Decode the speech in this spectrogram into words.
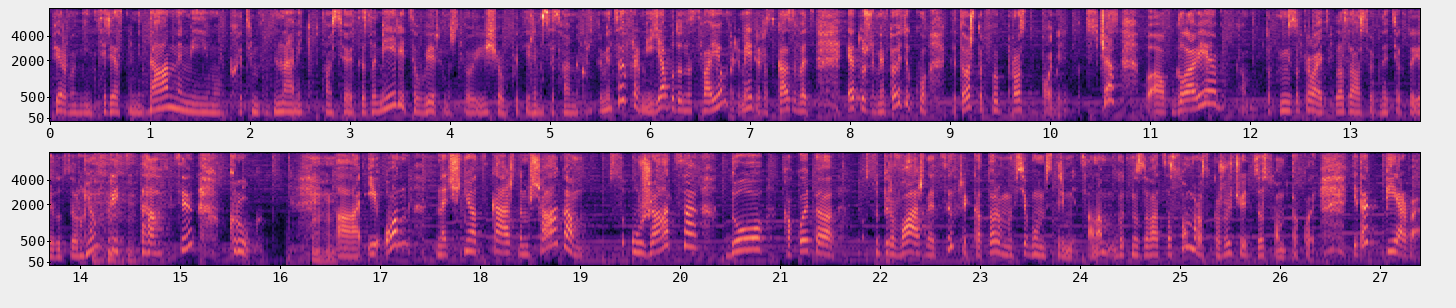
первыми интересными данными, и мы вот хотим в динамике потом все это замерить. Уверена, что еще поделимся с вами крутыми цифрами. И я буду на своем примере рассказывать эту же методику для того, чтобы вы просто поняли. Вот сейчас в голове, там, не закрывайте глаза, особенно те, кто едут за рулем, представьте круг. Uh-huh. И он начнет с каждым шагом ужаться до какой-то супер важной цифры, к которой мы все будем стремиться. Она будет называться СОМ, расскажу, что это за СОМ такой. Итак, первое.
